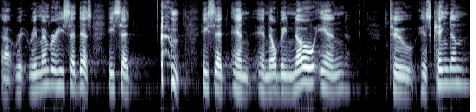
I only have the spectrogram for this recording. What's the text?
Uh, re- remember, he said this. He said, he said, and, and there'll be no end to his kingdom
